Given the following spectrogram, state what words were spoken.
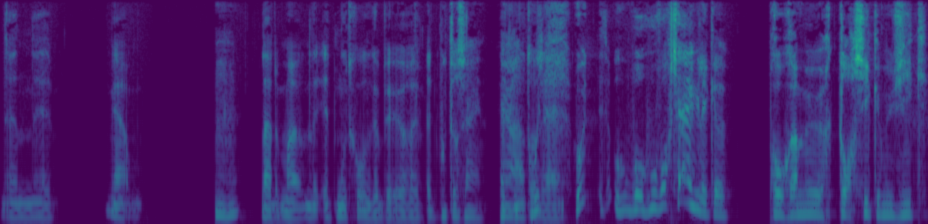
En eh, ja, Mhm. laat het maar, het moet gewoon gebeuren. Het moet er zijn. Het Ja, moet er hoe, zijn. Hoe, hoe, hoe word je eigenlijk een programmeur klassieke muziek?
